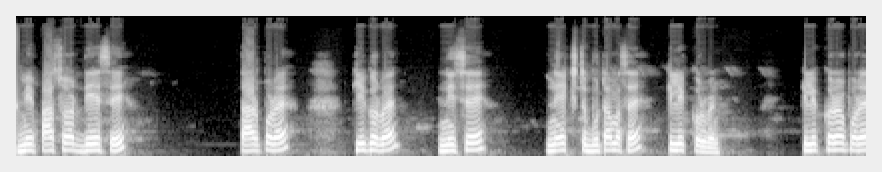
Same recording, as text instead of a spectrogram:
আমি পাসওয়ার্ড দিয়েছি। তারপরে কি করবেন? নিচে নেক্সট বুটাম আছে ক্লিক করবেন। ক্লিক করার পরে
